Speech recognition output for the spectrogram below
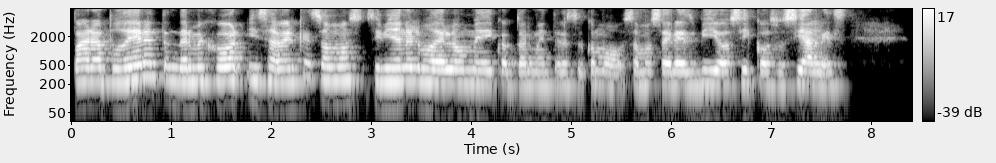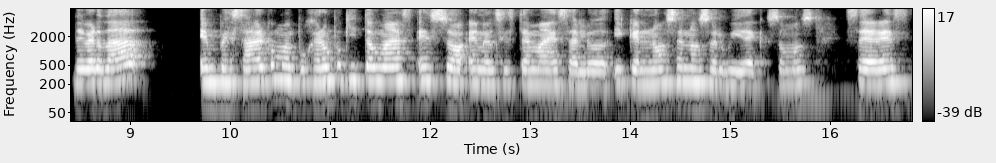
para poder entender mejor y saber que somos, si bien el modelo médico actualmente es como somos seres biopsicosociales, de verdad empezar como a empujar un poquito más eso en el sistema de salud y que no se nos olvide que somos seres,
